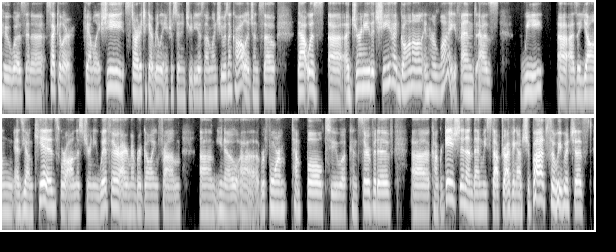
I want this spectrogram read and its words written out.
who was in a secular family, she started to get really interested in Judaism when she was in college. And so that was uh, a journey that she had gone on in her life. And as we, uh, as a young, as young kids, were on this journey with her, I remember going from um, you know, uh, Reform Temple to a conservative uh, congregation. And then we stopped driving on Shabbat. So we would just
